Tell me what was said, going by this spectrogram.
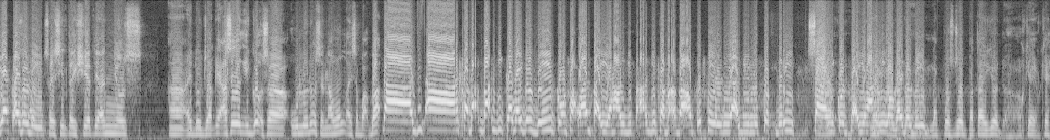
Yes, Idol Dave. 67 anyos, ah, Idol Jackie. Asa yung igo sa ulo no, sa nawong ay sa baba. Sa ah, sa baba gikan Idol Dave kung sa kuan pa iyahang gipaagi sa baba ang pusil niya gilusot diri sa, likod sa iyahang liog Idol Dave. Lapos jud patay jud. Ah, Okay, okay.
